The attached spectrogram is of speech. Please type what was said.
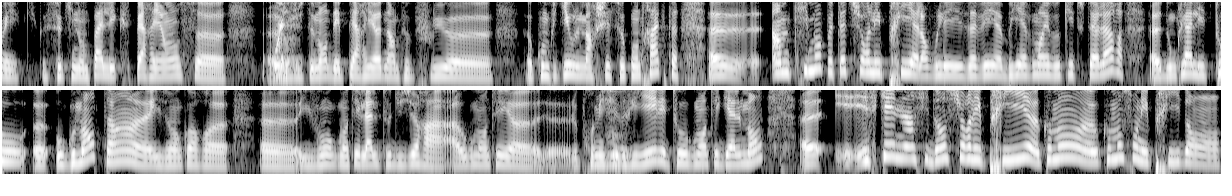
Oui, ceux qui n'ont pas l'expérience euh, euh, justement des périodes un peu plus euh, compliquées où le marché se contracte. un petit mot peut-être sur les prix. Alors vous les avez brièvement évoqués tout à l'heure. donc là, les taux augmentent. Hein. Ils ont encore, ils vont augmenter. Là, le taux d'usure a, a, augmenté le 1er février. Les taux augmentent également. Est-ce qu'il y a une incidence sur les prix? Comment comment sont les prix dans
